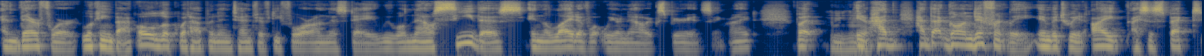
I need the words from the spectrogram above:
and therefore, looking back, oh look what happened in 1054 on this day. We will now see this in the light of what we are now experiencing, right? But mm-hmm. you know, had had that gone differently in between, I I suspect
